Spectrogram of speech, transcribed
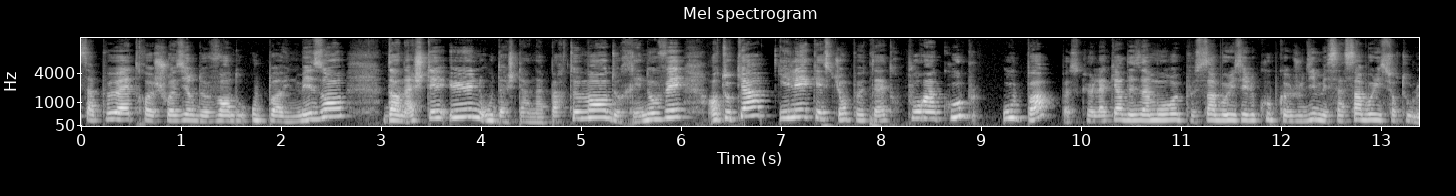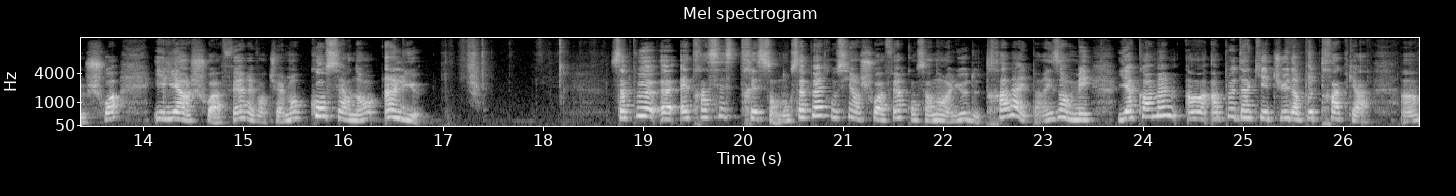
ça peut être choisir de vendre ou pas une maison, d'en acheter une ou d'acheter un appartement, de rénover. En tout cas, il est question peut-être pour un couple ou pas, parce que la carte des amoureux peut symboliser le couple comme je vous dis, mais ça symbolise surtout le choix. Il y a un choix à faire éventuellement concernant un lieu ça peut euh, être assez stressant. Donc ça peut être aussi un choix à faire concernant un lieu de travail, par exemple. Mais il y a quand même un, peu d'inquiétude, un peu de tracas. Hein.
